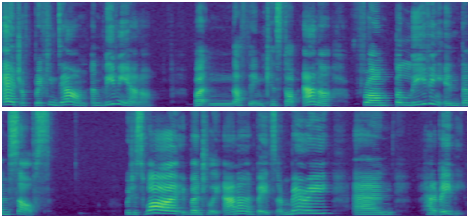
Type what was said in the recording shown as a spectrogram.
edge of breaking down and leaving Anna, but nothing can stop Anna from believing in themselves. Which is why eventually Anna and Bates are married and had a baby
